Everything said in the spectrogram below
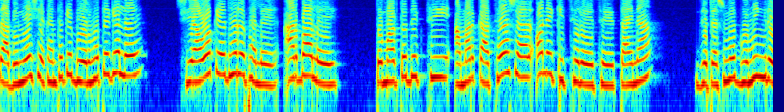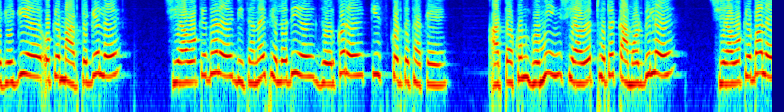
চাবি নিয়ে সেখান থেকে বের হতে গেলে শিয়াওকে ধরে ফেলে আর বলে, তোমার তো দেখছি আমার কাছে আসার অনেক ইচ্ছে রয়েছে, তাই না? যেটা শুনে গুমিং রেগে গিয়ে ওকে মারতে গেলে শিয়াওকে ধরে বিছানায় ফেলে দিয়ে জোর করে কিস করতে থাকে। আর তখন গুমিং শিয়াওয়ের ঠোঁটে কামড় দিলে শিয়াওকে বলে,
